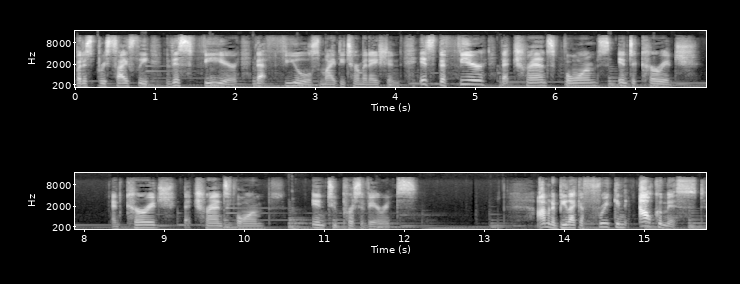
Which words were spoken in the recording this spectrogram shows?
But it's precisely this fear that fuels my determination. It's the fear that transforms into courage and courage that transforms into perseverance. I'm going to be like a freaking alchemist,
